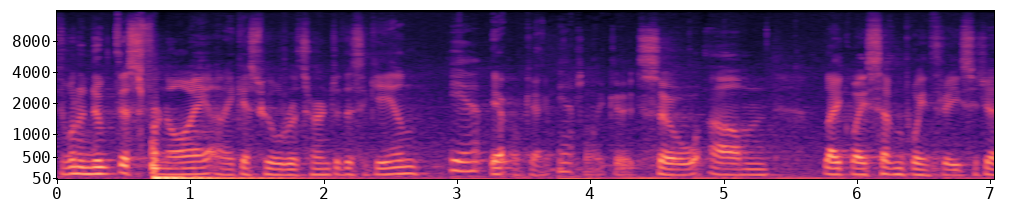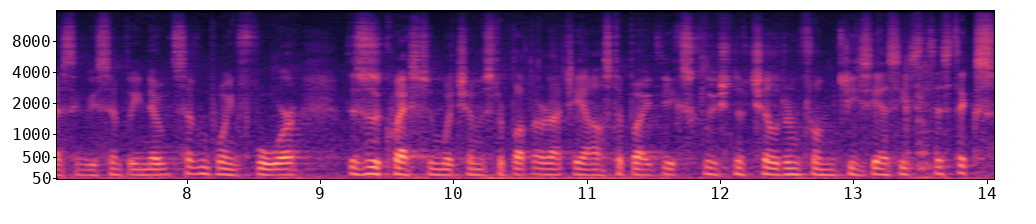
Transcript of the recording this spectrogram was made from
Do you want to note this for now, and I guess we will return to this again? Yeah. Okay, Yep. jolly good. So, um, likewise, seven point three, suggesting we simply note seven point four. This is a question which uh, Mr Butler actually asked about the exclusion of children from GCSE statistics.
